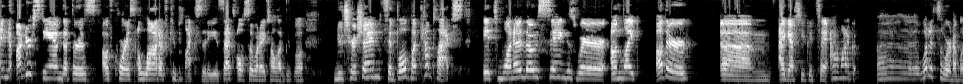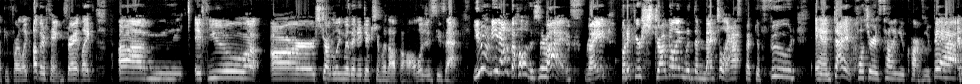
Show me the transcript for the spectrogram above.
and understand that there's of course a lot of complexities. That's also what i tell a lot of people. Nutrition simple but complex. It's one of those things where unlike other um i guess you could say i don't want to go uh, what is the word I'm looking for? Like other things, right? Like um, if you are struggling with an addiction with alcohol, we'll just use that. You don't need alcohol to survive, right? But if you're struggling with the mental aspect of food and diet culture is telling you carbs are bad,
